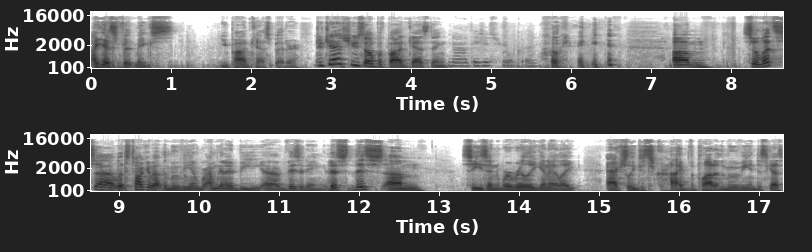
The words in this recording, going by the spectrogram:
I guess if it makes you podcast better. Do jazz shoes help with podcasting? No, they just feel good. Okay. um, so let's uh, let's talk about the movie, and I'm going to be uh, visiting this this um, season. We're really going to like actually describe the plot of the movie and discuss.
